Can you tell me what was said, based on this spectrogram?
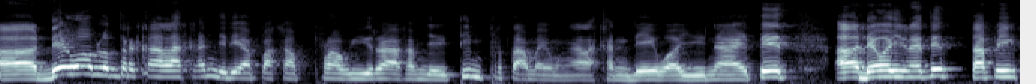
Uh, Dewa belum terkalahkan, jadi apakah Prawira akan menjadi tim pertama yang mengalahkan Dewa United? Uh, Dewa United, tapi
